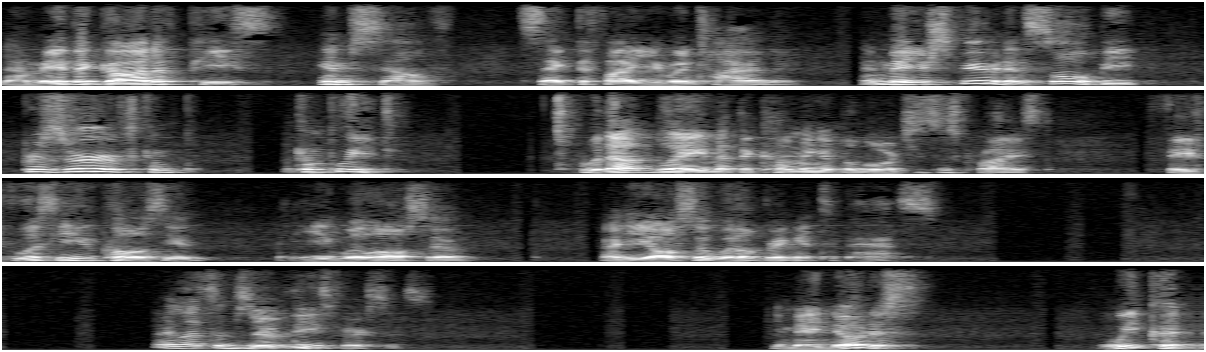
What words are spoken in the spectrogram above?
Now may the God of peace himself sanctify you entirely, and may your spirit and soul be preserved com- complete, without blame at the coming of the Lord Jesus Christ. Faithful is he who calls you, and he will also, or he also will bring it to pass. All right, let's observe these verses. You may notice we could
